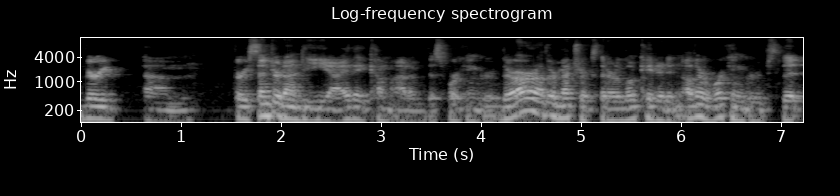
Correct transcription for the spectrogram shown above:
very um, very centered on DEI. They come out of this working group. There are other metrics that are located in other working groups that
